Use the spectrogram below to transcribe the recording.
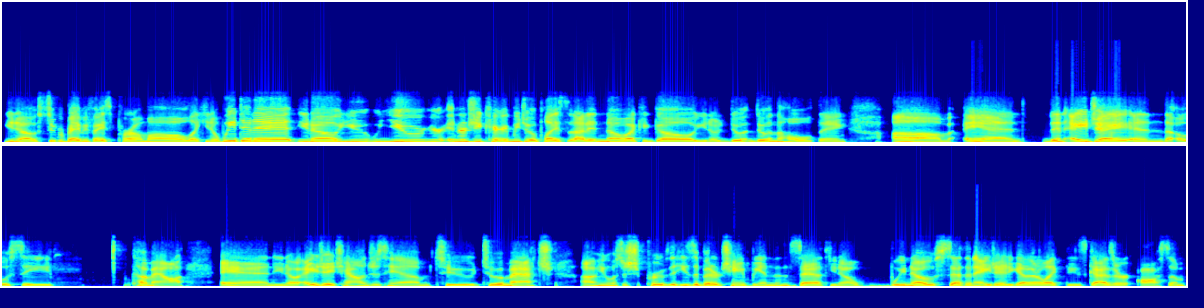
you know super babyface promo, like you know we did it, you know you you your energy carried me to a place that I didn't know I could go, you know doing doing the whole thing, um, and then AJ and the OC come out and you know AJ challenges him to to a match. Um, he wants to sh- prove that he's a better champion than Seth. You know, we know Seth and AJ together. Like these guys are awesome.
